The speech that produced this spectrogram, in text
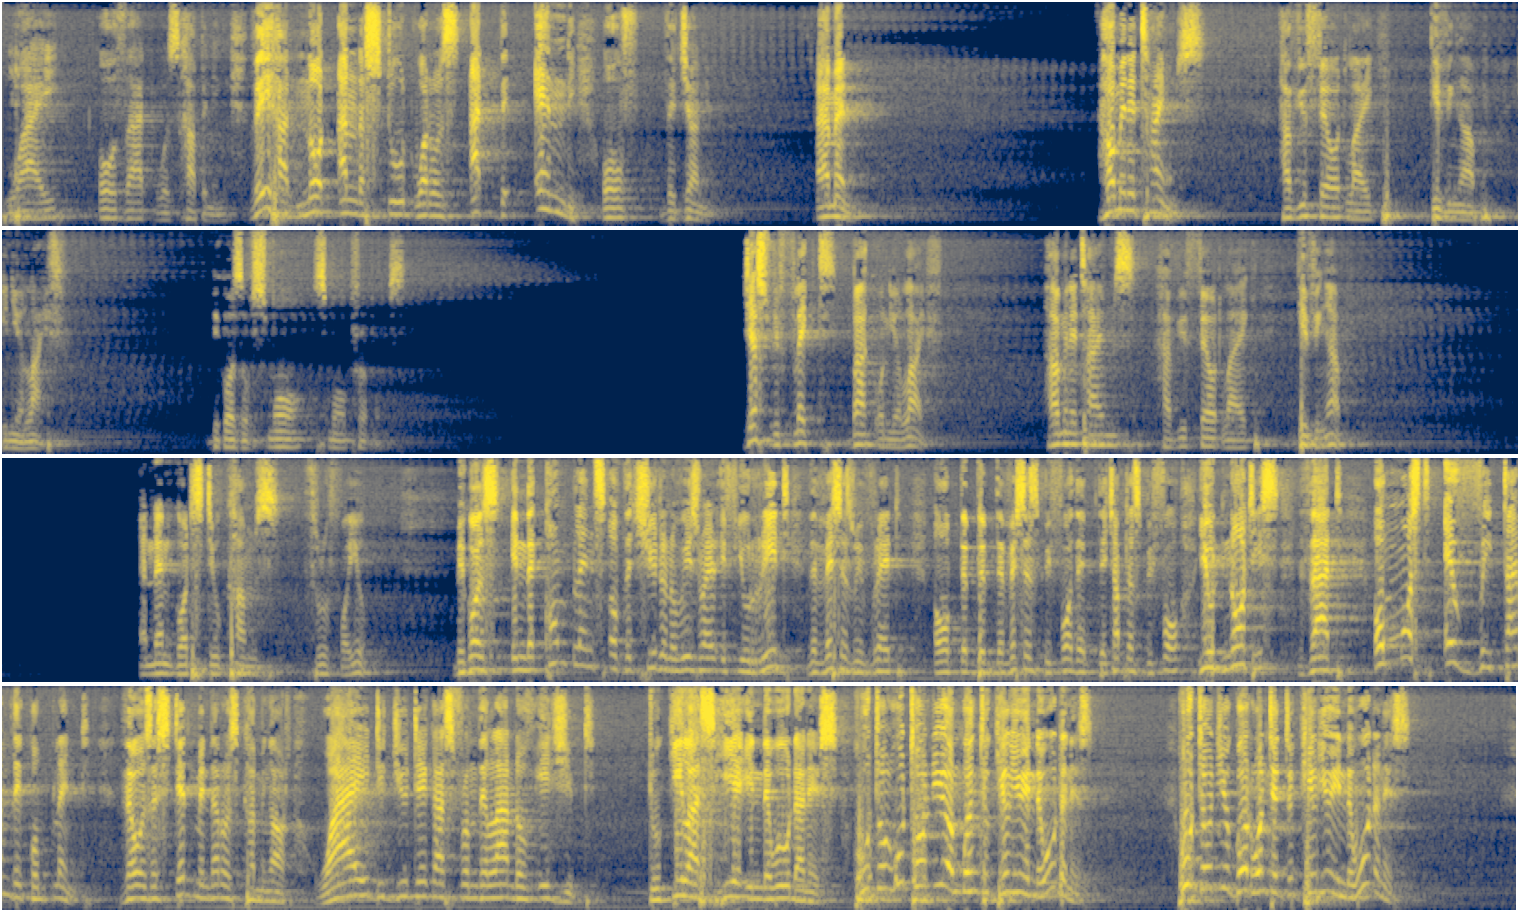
why all that was happening. They had not understood what was at the end of the journey. Amen. How many times have you felt like giving up in your life because of small, small problems? Just reflect back on your life. How many times have you felt like giving up? And then God still comes through for you. Because in the complaints of the children of Israel, if you read the verses we've read, or the, the, the verses before, the, the chapters before, you'd notice that almost every time they complained, there was a statement that was coming out. Why did you take us from the land of Egypt to kill us here in the wilderness? Who told, who told you I'm going to kill you in the wilderness? Who told you God wanted to kill you in the wilderness?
